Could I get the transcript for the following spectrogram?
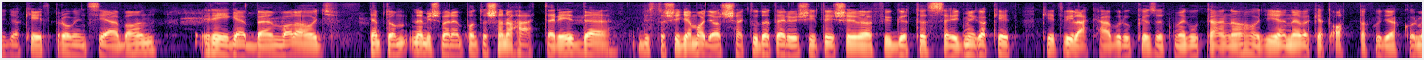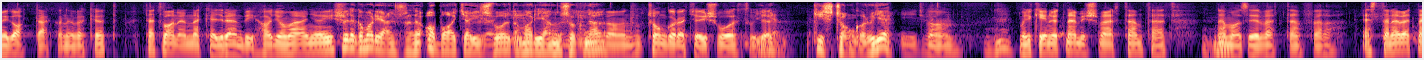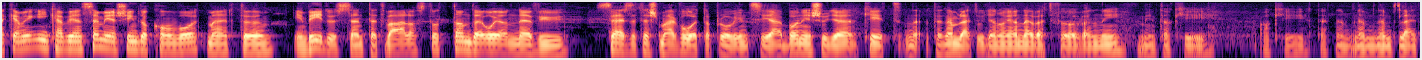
ugye a két provinciában, régebben valahogy nem tudom, nem ismerem pontosan a hátterét, de biztos így a magyarság tudat erősítésével függött össze, így még a két, két világháború között meg utána, hogy ilyen neveket adtak, ugye akkor még adták a neveket. Tehát van ennek egy rendi hagyománya is. Főleg a Mariánusoknál, abatya is Főleg volt a Mariánusoknál. Van, csongoratja is volt, ugye? Igen. Kis csongor, ugye? Így van. Uh-huh. Mondjuk én őt nem ismertem, tehát uh-huh. nem azért vettem fel a, ezt a nevet. Nekem inkább ilyen személyes indokon volt, mert ö, én védőszentet választottam, de olyan nevű szerzetes már volt a provinciában, és ugye két, tehát nem lehet ugyanolyan nevet fölvenni, mint aki, aki tehát nem, nem, nem lehet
